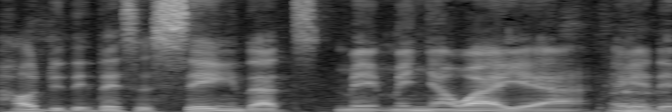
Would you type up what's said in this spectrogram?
how do they there's a saying that me menyawaya uh, the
